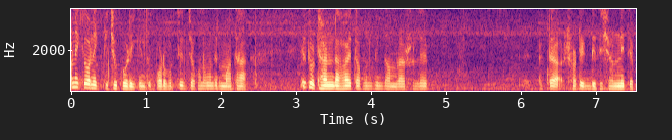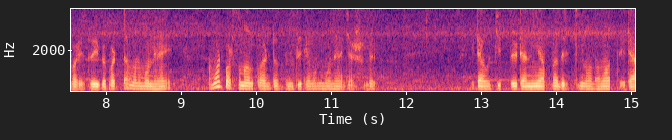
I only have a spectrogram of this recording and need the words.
অনেকে অনেক কিছু করি, কিন্তু পরবর্তীতে যখন আমাদের মাথা একটু ঠান্ডা হয় তখন কিন্তু আমরা আসলে একটা সঠিক ডিসিশন নিতে পারি। তো এই ব্যাপারটা আমার মনে হয়, আমার পার্সোনাল পয়েন্ট অফ ভিউ থেকে আমার মনে হয় যে আসলে এটা উচিত। তো এটা নিয়ে আপনাদের কী মতামত? এটা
